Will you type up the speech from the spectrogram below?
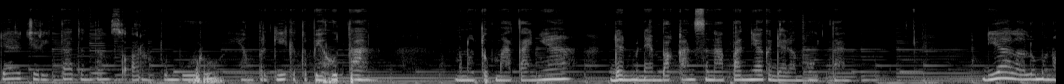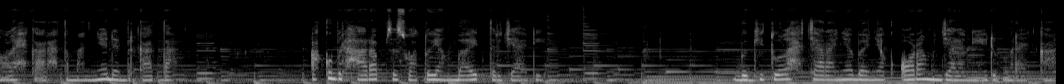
ada cerita tentang seorang pemburu yang pergi ke tepi hutan, menutup matanya, dan menembakkan senapannya ke dalam hutan. Dia lalu menoleh ke arah temannya dan berkata, "Aku berharap sesuatu yang baik terjadi." Begitulah caranya banyak orang menjalani hidup mereka.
